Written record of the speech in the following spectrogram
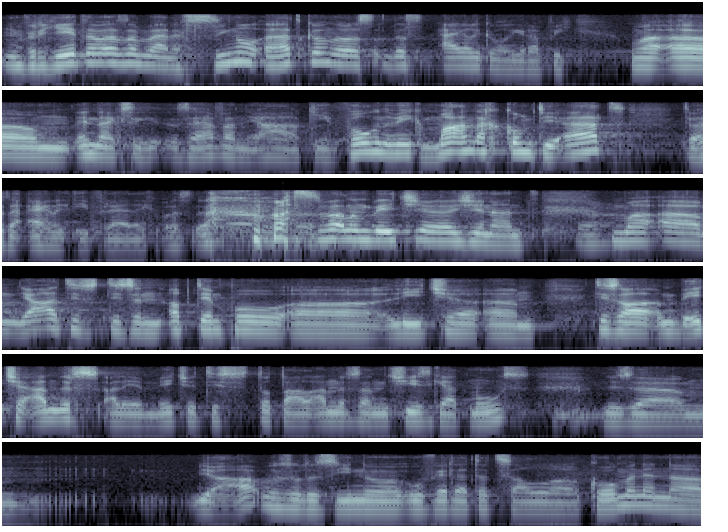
vergeten was dat mijn single uitkwam. Dat, was, dat is eigenlijk wel grappig. Maar, um, en dat ik zei van, ja, oké, volgende week maandag komt hij uit. Terwijl dat eigenlijk niet vrijdag was. Dat was wel een beetje gênant. Ja. Maar um, ja, het is, het is een uptempo uh, liedje. Um, het is al een beetje anders. Alleen een beetje, het is totaal anders dan She's Got Moves. -hmm. Dus ja, we zullen zien uh, hoe ver dat het zal uh, komen. En uh,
